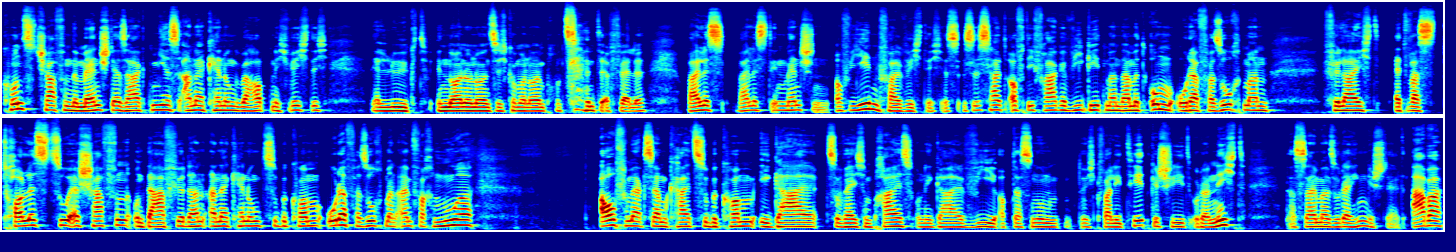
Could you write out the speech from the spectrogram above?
kunstschaffende Mensch, der sagt, mir ist Anerkennung überhaupt nicht wichtig, der lügt in 99,9 Prozent der Fälle, weil es, weil es den Menschen auf jeden Fall wichtig ist. Es ist halt oft die Frage, wie geht man damit um oder versucht man vielleicht etwas Tolles zu erschaffen und dafür dann Anerkennung zu bekommen oder versucht man einfach nur Aufmerksamkeit zu bekommen, egal zu welchem Preis und egal wie. Ob das nun durch Qualität geschieht oder nicht, das sei mal so dahingestellt. Aber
